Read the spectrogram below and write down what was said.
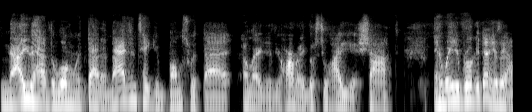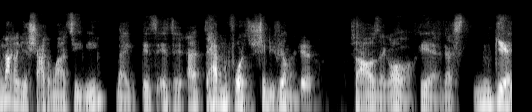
now you have the walk with that. Imagine taking bumps with that, and like if your heart rate goes too high, you get shocked. And when you broke it down, he's like, "I'm not gonna get shocked on live TV. Like it's it's it happened before. It's a shitty feeling." Yeah. So I was like, "Oh yeah, that's yeah.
